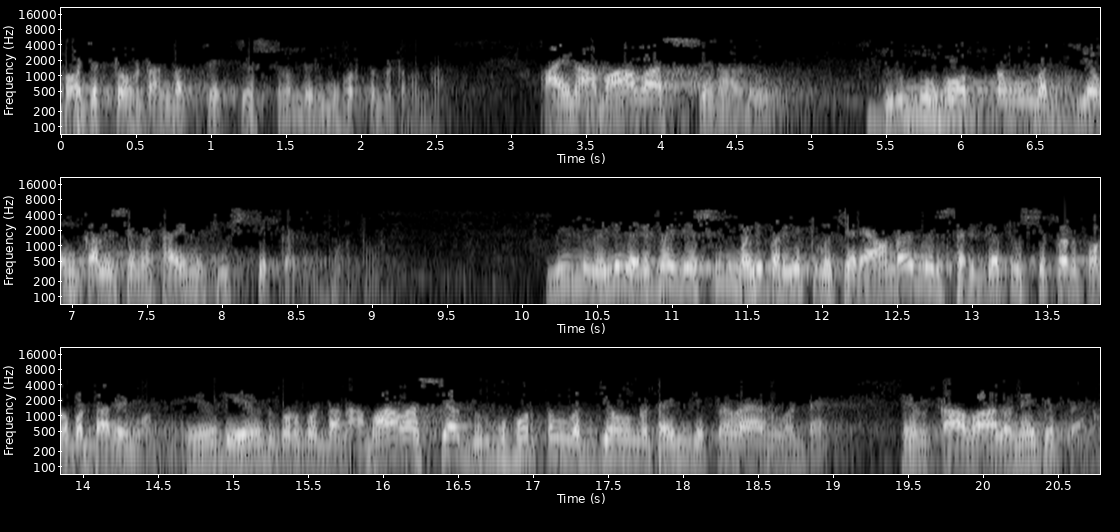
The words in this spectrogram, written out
ప్రాజెక్ట్ ఒకటి అండర్టేక్ చేస్తున్నాం మీరు ముహూర్తం పెట్టమన్నారు. ఆయన అమావాస్య నాడు దుర్ముహూర్తం వద్యం కలిసిన టైం చూసి చెప్పాడు ముహూర్తం వీళ్ళు వెళ్ళి వెరిఫై చేసుకుని మళ్ళీ పరిగెత్తుకొచ్చారు. ఏమన్నా మీరు సరిగ్గా చూసి చెప్పారు పొరపడ్డారేమో ఏమిటి ఏమిటి పొరపడ్డాను? అమావాస్య దుర్ముహూర్తం వద్యం ఉన్న టైం చెప్పావా అంటే? నేను కావాలనే చెప్పాను.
